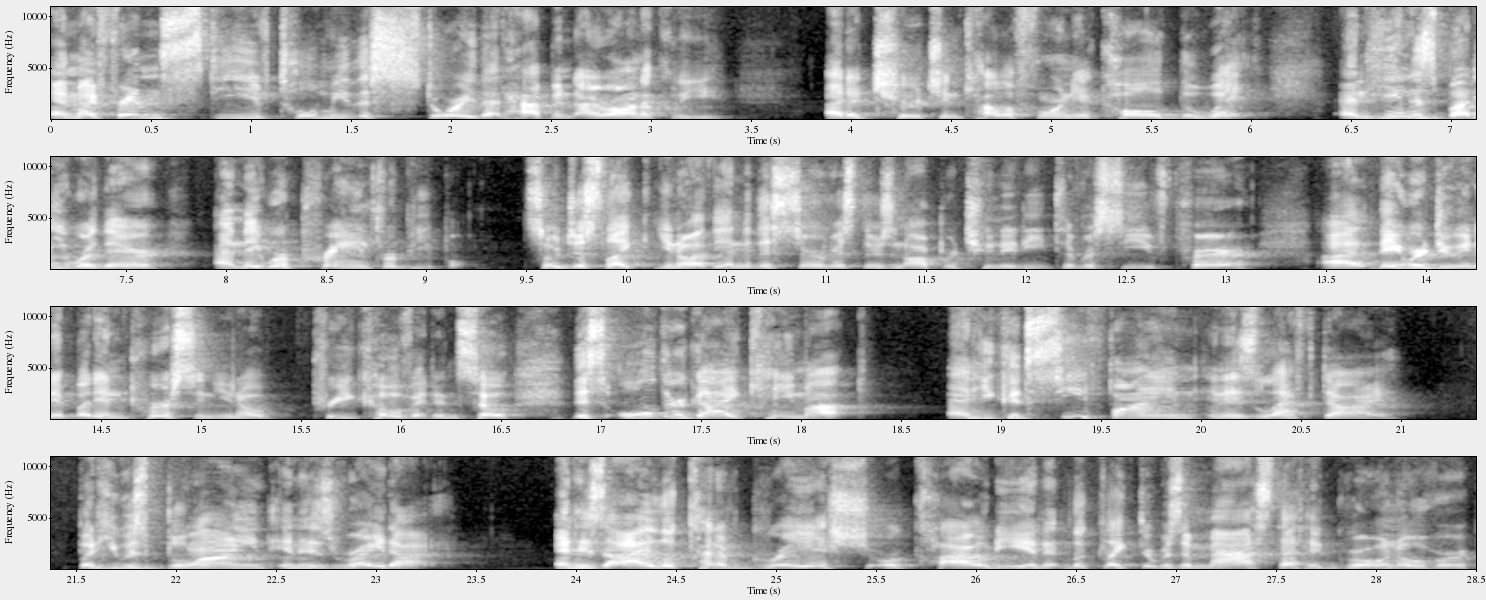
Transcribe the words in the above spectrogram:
And my friend Steve told me this story that happened, ironically, at a church in California called The Way. And he and his buddy were there and they were praying for people. So, just like, you know, at the end of this service, there's an opportunity to receive prayer. Uh, they were doing it, but in person, you know, pre COVID. And so this older guy came up and he could see fine in his left eye, but he was blind in his right eye. And his eye looked kind of grayish or cloudy, and it looked like there was a mass that had grown over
